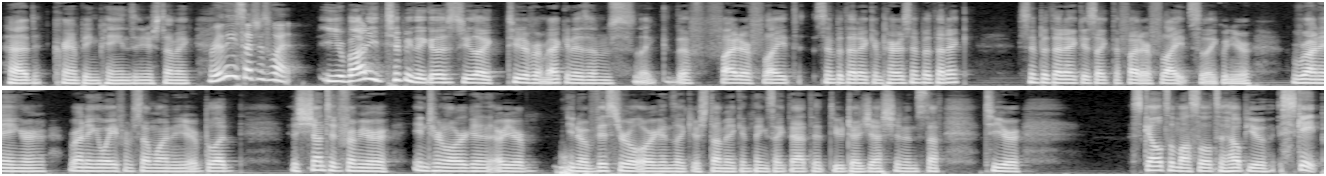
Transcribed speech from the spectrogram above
had cramping pains in your stomach. really such as what? Your body typically goes to like two different mechanisms, like the fight or flight, sympathetic and parasympathetic. Sympathetic is like the fight or flight. So like when you're running or running away from someone and your blood is shunted from your internal organ or your, you know, visceral organs like your stomach and things like that that do digestion and stuff to your skeletal muscle to help you escape.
